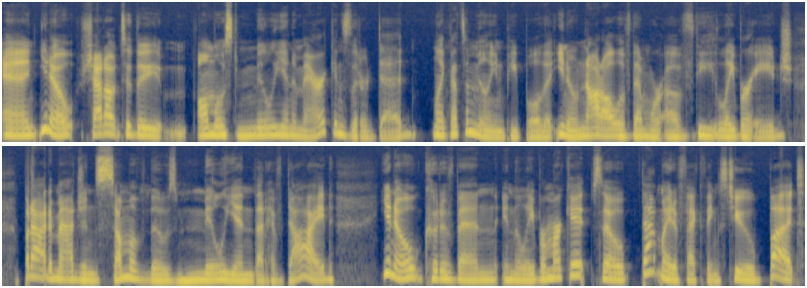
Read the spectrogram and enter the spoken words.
And, you know, shout out to the almost million Americans that are dead. Like, that's a million people that, you know, not all of them were of the labor age, but I'd imagine some of those million that have died, you know, could have been in the labor market. So that might affect things too. But,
